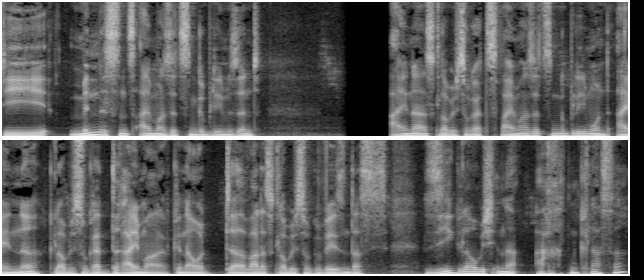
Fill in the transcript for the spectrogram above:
die mindestens einmal sitzen geblieben sind. Einer ist, glaube ich, sogar zweimal sitzen geblieben und eine, glaube ich, sogar dreimal. Genau, da war das, glaube ich, so gewesen, dass sie, glaube ich, in der achten Klasse,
